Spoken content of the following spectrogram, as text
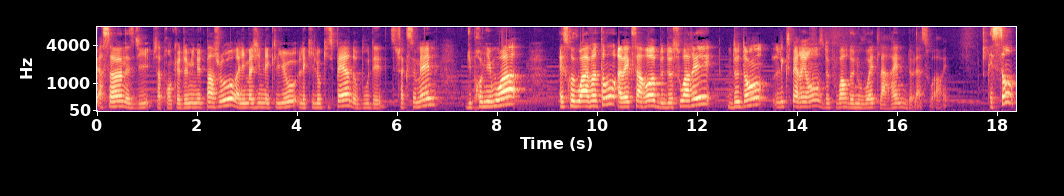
personne, elle se dit ça prend que deux minutes par jour, elle imagine les, les kilos qui se perdent au bout de chaque semaine. Du premier mois, elle se revoit à 20 ans avec sa robe de soirée, dedans l'expérience de pouvoir de nouveau être la reine de la soirée. Et sans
